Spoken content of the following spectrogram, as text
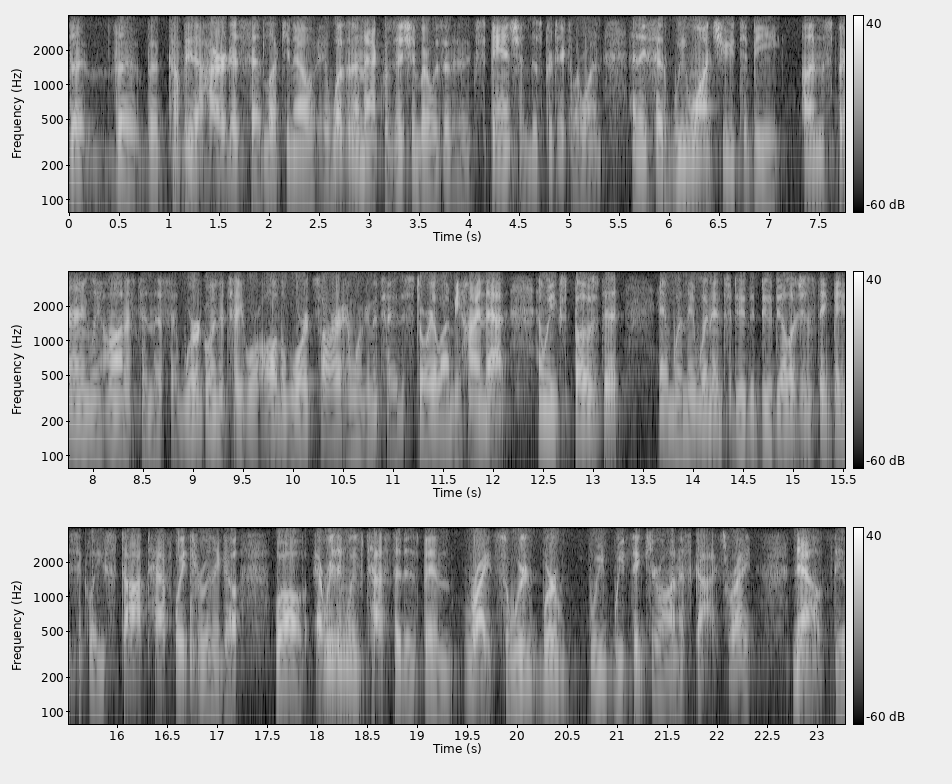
the the the company that hired us said, look, you know, it wasn't an acquisition, but it was an expansion. This particular one, and they said, we want you to be unsparingly honest in this, and we're going to tell you where all the warts are, and we're going to tell you the storyline behind that. And we exposed it. And when they went in to do the due diligence, they basically stopped halfway through and they go, well, everything we've tested has been right, so we're we're we we think you're honest guys, right? Now, the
